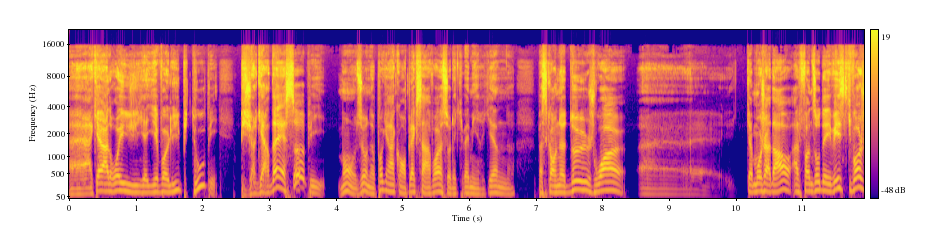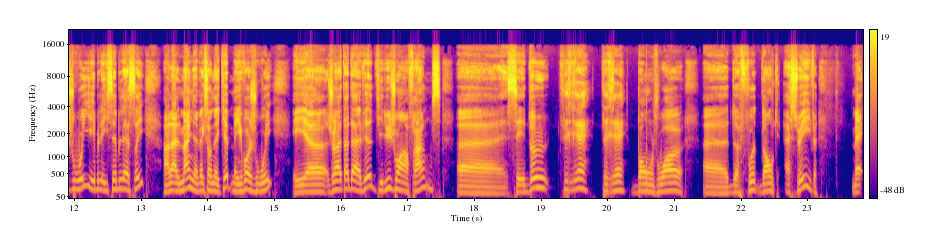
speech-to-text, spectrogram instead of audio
Euh, à quel endroit ils, évoluent, puis tout. Puis, je regardais ça, puis mon Dieu, on n'a pas grand complexe à avoir sur l'équipe américaine. parce qu'on a deux joueurs euh, que moi j'adore, Alfonso Davis, qui va jouer. Il, s'est blessé en Allemagne avec son équipe, mais il va jouer. Et euh, Jonathan David, qui lui joue en France. Euh, c'est deux très, très bons joueurs euh, de foot, donc à suivre. Mais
